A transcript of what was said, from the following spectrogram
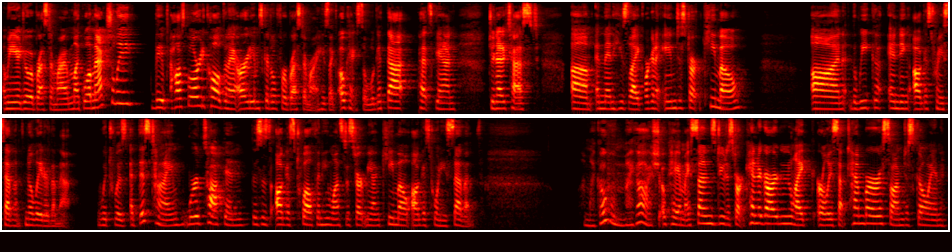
and we need to do a breast MRI. I'm like, well, I'm actually the hospital already called and I already am scheduled for a breast MRI. He's like, okay, so we'll get that PET scan, genetic test. Um, and then he's like, we're going to aim to start chemo on the week ending August 27th, no later than that, which was at this time, we're talking, this is August 12th, and he wants to start me on chemo August 27th. I'm like, oh my gosh. Okay. my son's due to start kindergarten like early September. So I'm just going,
